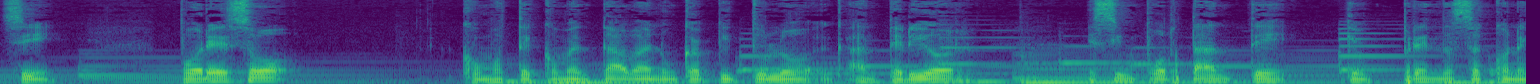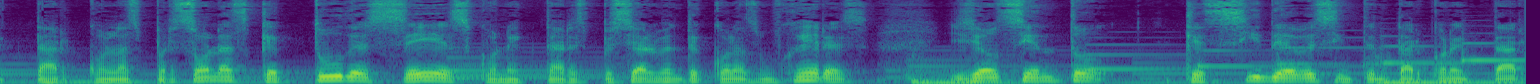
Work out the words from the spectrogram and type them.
Sí, por eso, como te comentaba en un capítulo anterior, es importante que aprendas a conectar con las personas que tú desees conectar, especialmente con las mujeres. Yo siento que sí debes intentar conectar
